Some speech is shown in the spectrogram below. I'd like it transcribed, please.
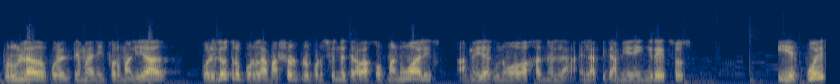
por un lado por el tema de la informalidad, por el otro por la mayor proporción de trabajos manuales a medida que uno va bajando en la, en la pirámide de ingresos y después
